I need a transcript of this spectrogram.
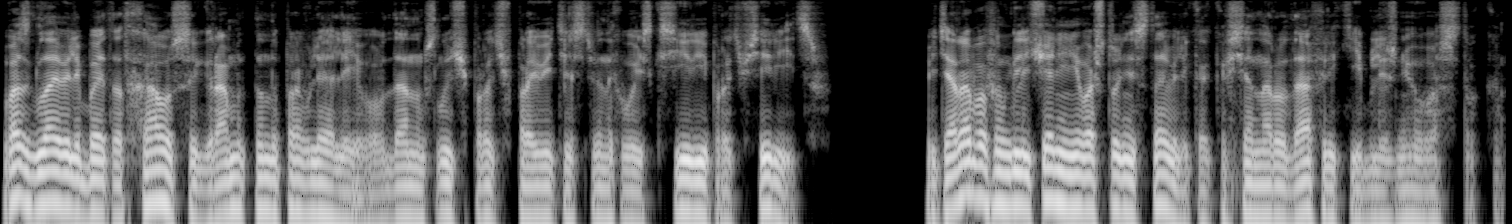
возглавили бы этот хаос и грамотно направляли его, в данном случае против правительственных войск Сирии, против сирийцев. Ведь арабов англичане ни во что не ставили, как и все народы Африки и Ближнего Востока.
